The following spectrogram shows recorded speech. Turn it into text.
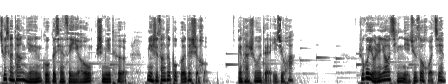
就像当年谷歌前 CEO 施密特面试桑德伯格的时候，跟他说的一句话：“如果有人邀请你去坐火箭，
